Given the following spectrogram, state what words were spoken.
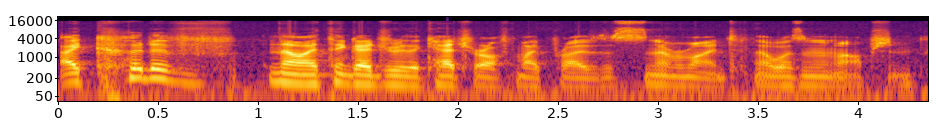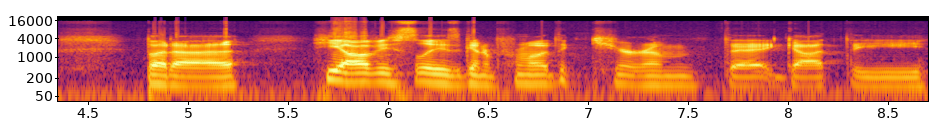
I could have... No, I think I drew the catcher off my prizes. Never mind. That wasn't an option. But uh, he obviously is going to promote the Kyurem that got the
